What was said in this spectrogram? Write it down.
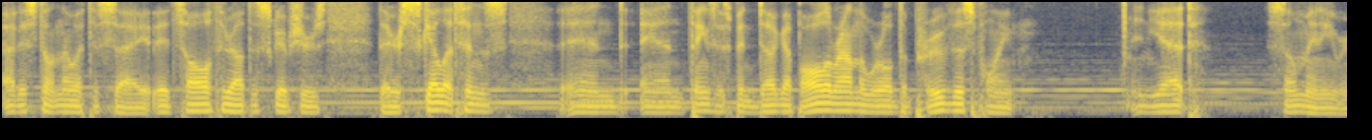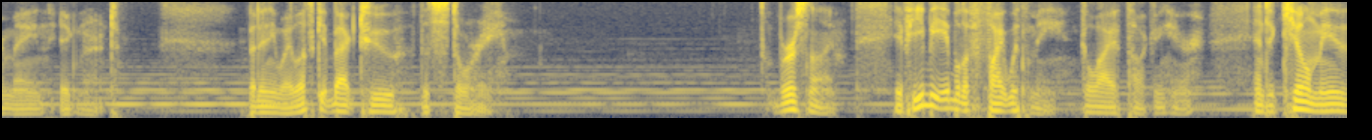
I just don't know what to say. It's all throughout the scriptures. There's skeletons and and things that's been dug up all around the world to prove this point, and yet so many remain ignorant. But anyway, let's get back to the story. Verse 9 If he be able to fight with me, Goliath talking here, and to kill me,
